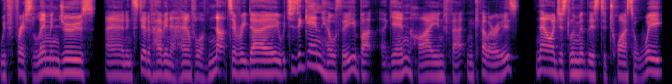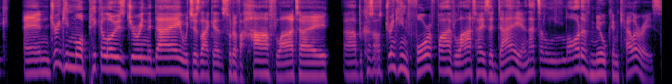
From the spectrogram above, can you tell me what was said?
with fresh lemon juice, and instead of having a handful of nuts every day, which is again healthy but again high in fat and calories. Now I just limit this to twice a week, and drinking more piccolos during the day, which is like a sort of a half latte, uh, because I was drinking four or five lattes a day, and that's a lot of milk and calories.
